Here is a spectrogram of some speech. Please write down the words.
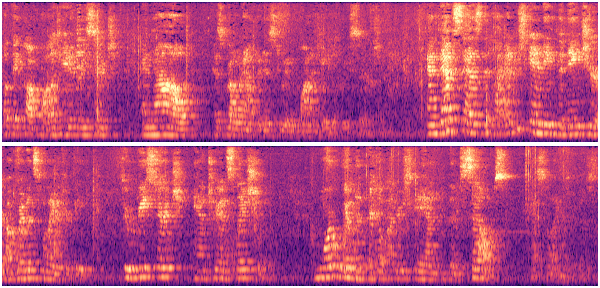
what they call qualitative research, and now has grown up and is doing quantitative research. And Deb says that by understanding the nature of women's philanthropy through research and translation, more women will understand themselves as philanthropists.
